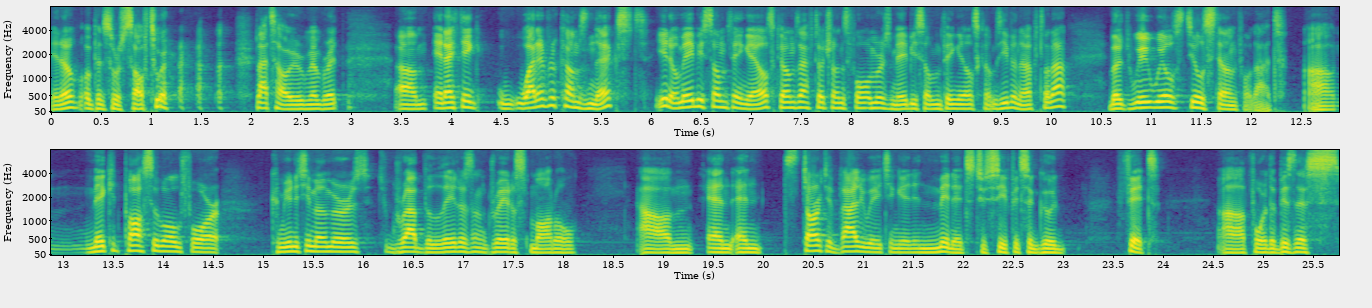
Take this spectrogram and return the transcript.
you know, open source software. That's how I remember it. Um, and I think whatever comes next, you know, maybe something else comes after Transformers, maybe something else comes even after that, but we will still stand for that. Um, make it possible for community members to grab the latest and greatest model um, and, and start evaluating it in minutes to see if it's a good fit uh, for the business,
